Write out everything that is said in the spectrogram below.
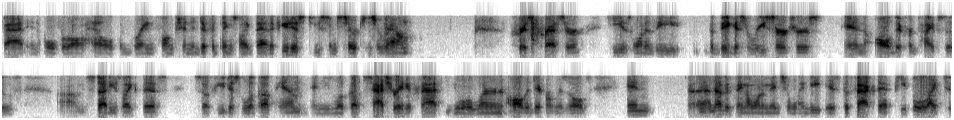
fat and overall health and brain function and different things like that. If you just do some searches around, Chris Kresser, he is one of the the biggest researchers in all different types of um, studies like this. So if you just look up him and you look up saturated fat, you will learn all the different results. And another thing I want to mention, Wendy, is the fact that people like to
